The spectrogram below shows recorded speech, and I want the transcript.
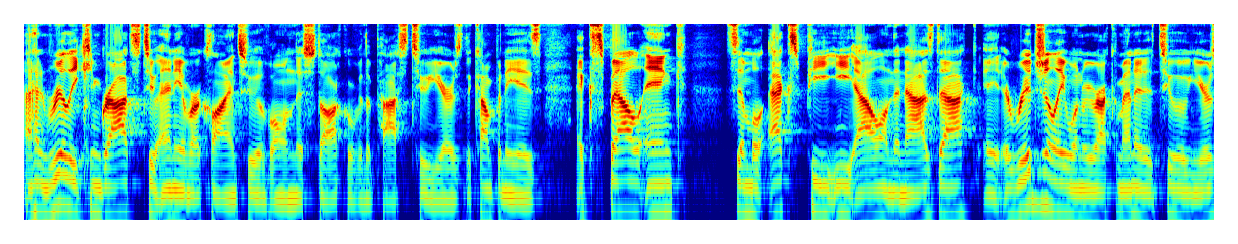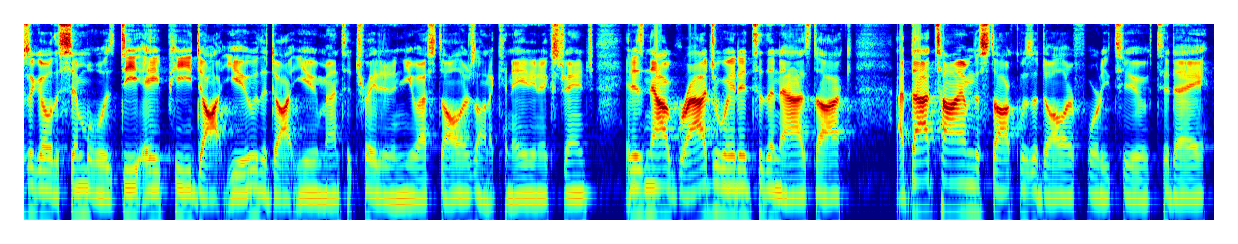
And really, congrats to any of our clients who have owned this stock over the past two years. The company is XPEL Inc., symbol XPEL on the NASDAQ. It originally, when we recommended it two years ago, the symbol was DAP.U. The .U meant it traded in US dollars on a Canadian exchange. It is now graduated to the NASDAQ. At that time, the stock was $1.42. Today,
